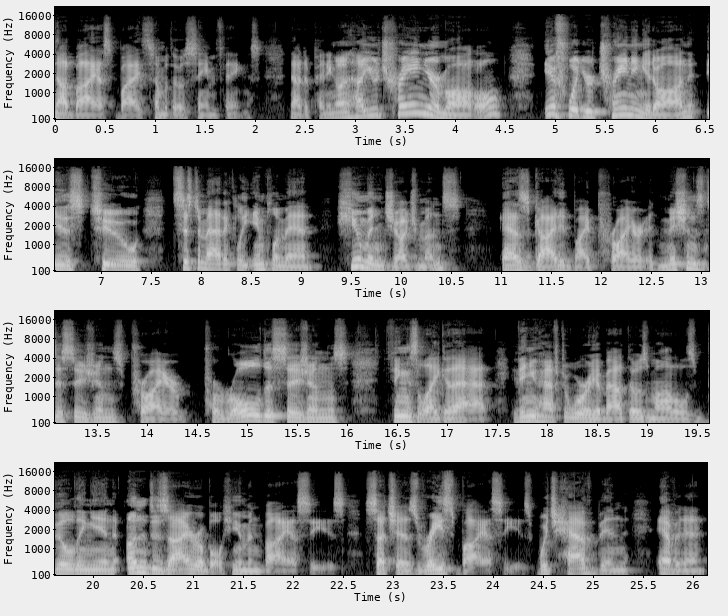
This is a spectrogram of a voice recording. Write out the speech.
not biased by some of those same things. Now, depending on how you train your model, if what you're training it on is to systematically implement human judgments as guided by prior admissions decisions, prior parole decisions, things like that, then you have to worry about those models building in undesirable human biases, such as race biases, which have been evident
